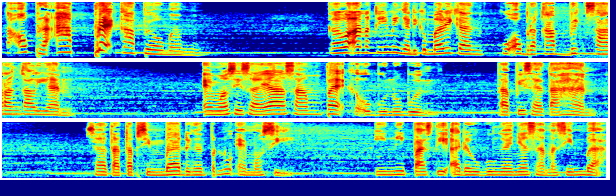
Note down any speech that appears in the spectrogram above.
Tak obrak abrik kabel omamu. Kalau anak ini nggak dikembalikan, ku obrak abrik sarang kalian. Emosi saya sampai ke ubun-ubun, tapi saya tahan. Saya tatap Simba dengan penuh emosi. Ini pasti ada hubungannya sama Simba.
